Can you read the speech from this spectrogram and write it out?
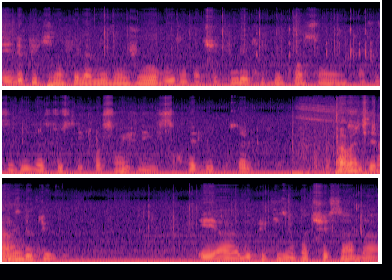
Et depuis qu'ils ont fait la mise à jour, où ils ont patché tous les trucs de poissons, on faisait des astuces, les poissons, ils venaient, ils sortaient de l'eau tout seuls. Ah ouais, C'était de tubes. Et euh, depuis qu'ils ont patché ça, bah...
